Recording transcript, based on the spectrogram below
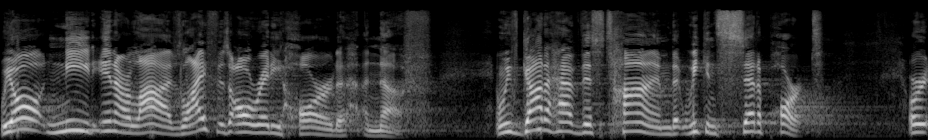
We all need in our lives, life is already hard enough. And we've got to have this time that we can set apart. Or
